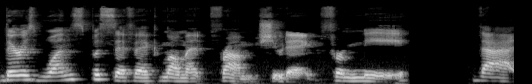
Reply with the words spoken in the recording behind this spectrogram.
there is one specific moment from shooting for me that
